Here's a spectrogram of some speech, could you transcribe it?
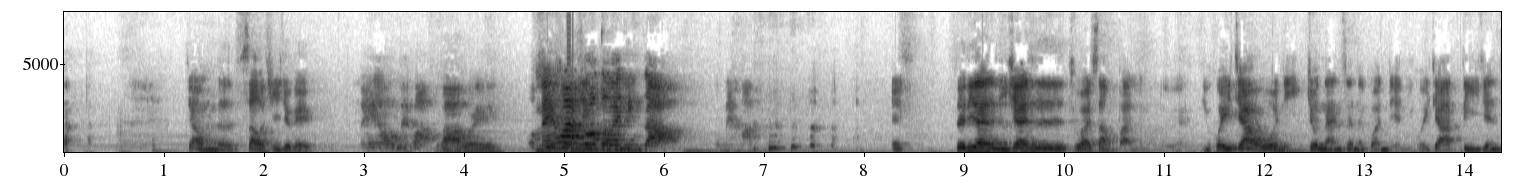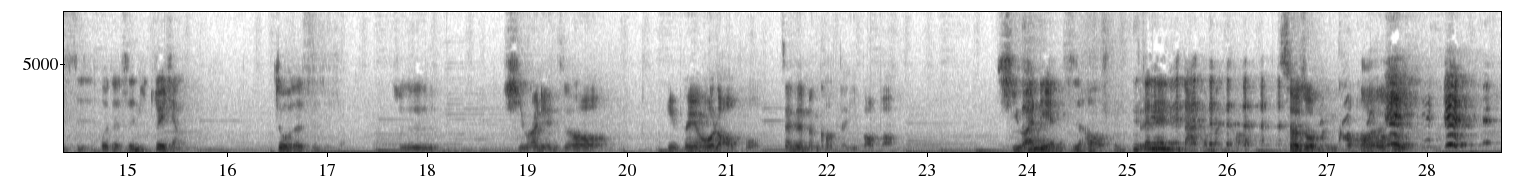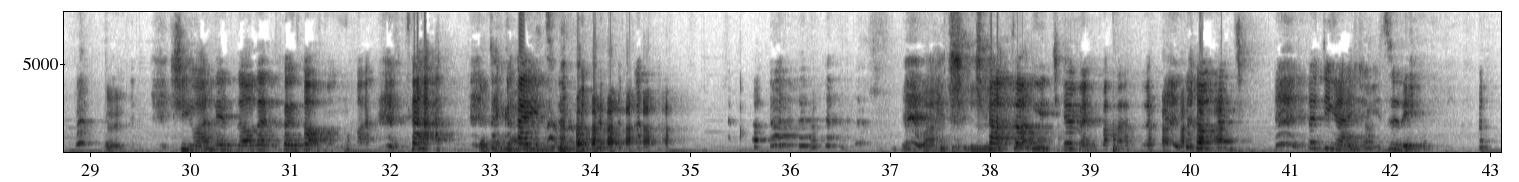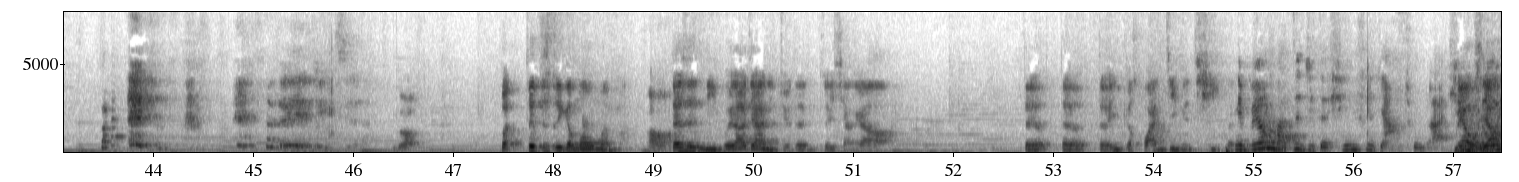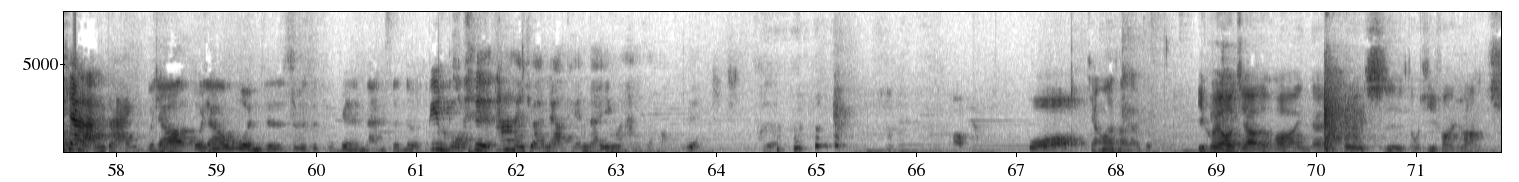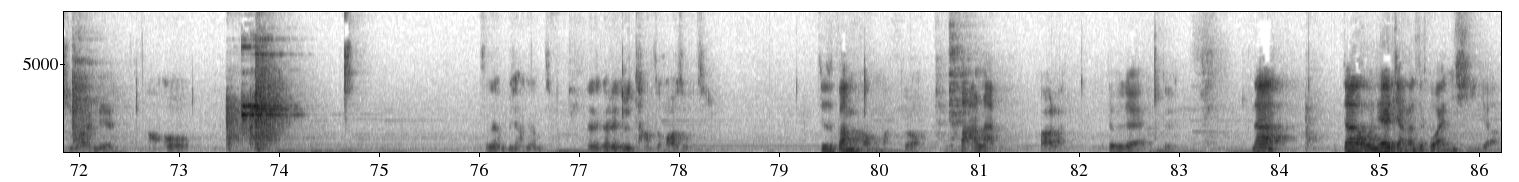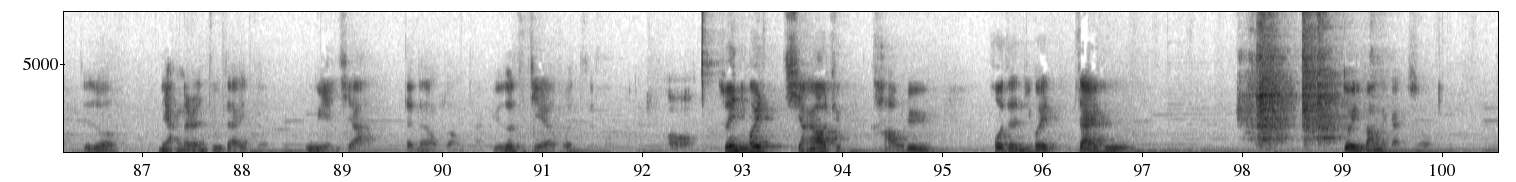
这样我们的少气就可以没有，我没话说，发挥。我没话说，各位听众，我没话说。所以第三者，你现在是出来上班了嘛，对不对？你回家，我问你，就男生的观点，你回家第一件事，或者是你最想做的事是什么？就是洗完脸之后，女朋友或老婆站在门口等你抱抱，洗完脸之后，站在哪个门口？厕所门口或者是，对，洗完脸之后再推到门外，再再开一次 白痴。假装一切没发生，然后再再进来洗一次脸，有点举止。对吧？不，这只是一个 moment 嘛。啊，但是你回到家，你觉得你最想要的的的一个环境跟气氛？你不用把自己的心事讲出来，没有我要下狼灾，我想要，我想要问，就是是不是普遍的男生都有？并不。是他很喜欢聊天的，因为他是红月。我讲话少那就一回到家的话，应该会是东西放一放，洗完脸，然后，真的很不想这样讲，但是可能就是躺着划手机，就是放空嘛，对吧？发懒，发懒，对不对？对。那当然，我现在讲的是关系啊，就是说两个人住在一个屋檐下的那种状态，比如说是结了婚之后，哦，所以你会想要去考虑，或者你会在乎对方的感受，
